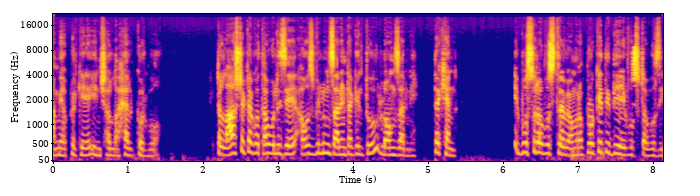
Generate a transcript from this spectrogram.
আমি আপনাকে ইনশাল্লাহ হেল্প করব। একটা লাস্ট একটা কথা বলি যে হাউস বিল্ডিং জার্নিটা কিন্তু লং জার্নি দেখেন, এই বস্তুটা বুঝতে হবে, আমরা প্রকৃতি দিয়ে এই বস্তুটা বুঝি।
